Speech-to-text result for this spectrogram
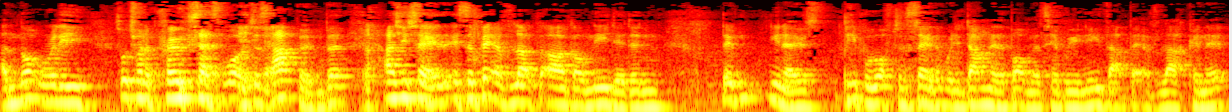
and not really sort of trying to process what had just happened. But as you say, it's a bit of luck that Argyle needed, and they, you know people often say that when you're down near the bottom of the table, you need that bit of luck, and it.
